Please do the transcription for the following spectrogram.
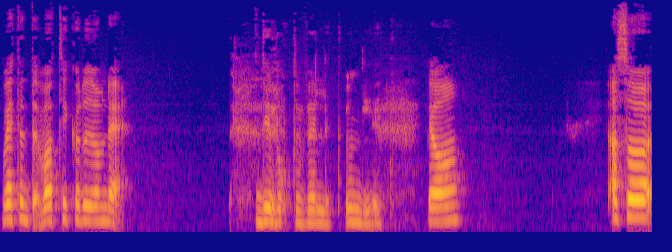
Jag vet inte, vad tycker du om det? Det låter väldigt underligt. Ja. Alltså,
